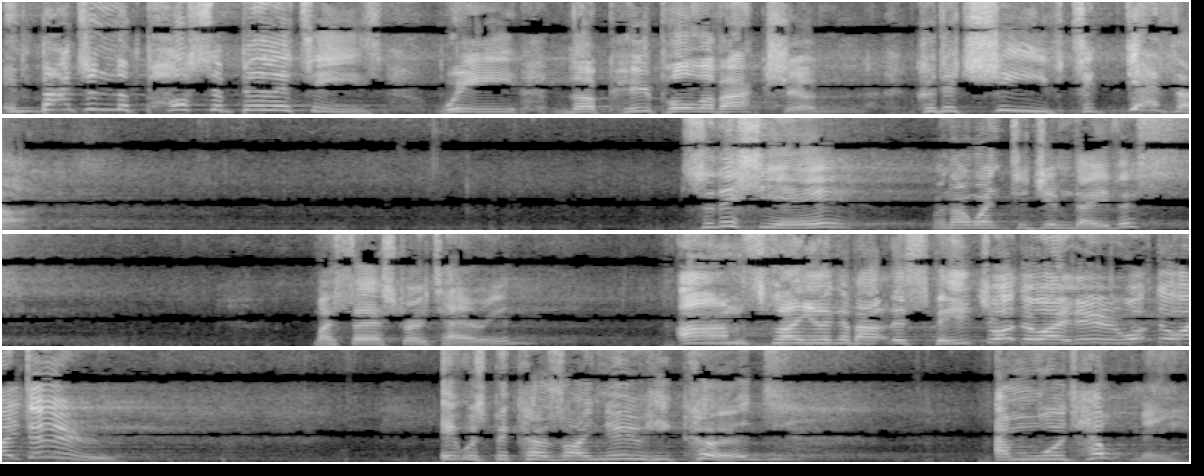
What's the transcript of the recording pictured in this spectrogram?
Imagine the possibilities we, the people of action, could achieve together. So this year, when I went to Jim Davis, my first Rotarian, arms flailing about this speech, what do I do? What do I do? It was because I knew he could and would help me.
